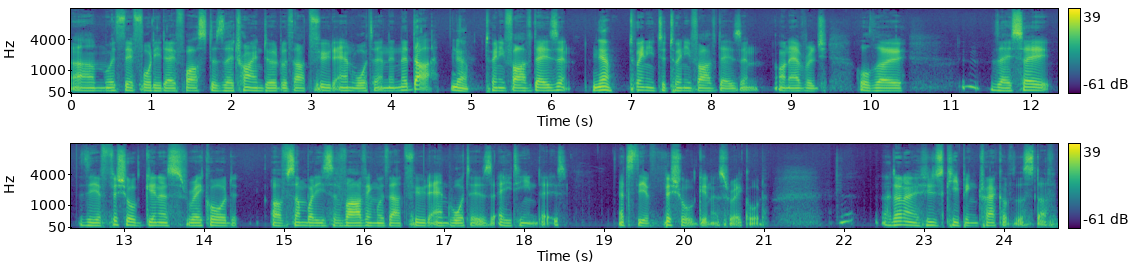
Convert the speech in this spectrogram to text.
um, with their 40 day fast, is they try and do it without food and water, and then they die Yeah. 25 days in. Yeah. 20 to 25 days in on average. Although they say the official Guinness record of somebody surviving without food and water is 18 days. That's the official Guinness record. I don't know who's keeping track of this stuff.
